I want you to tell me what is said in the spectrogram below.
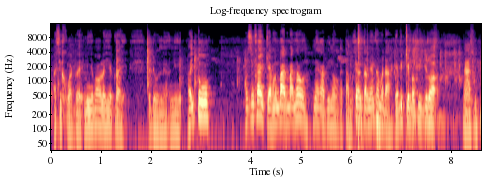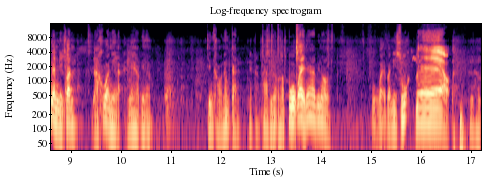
เอาสิขวดไว้มีพ่ออะไรเฮ็ดไว้จะโดนแล้วอันนี้ไผตูเขาสิไข่แกงมันบ้านบ้านเฮานะครับพี่น้องก็ตำเครื่องตำหยังธรรมดาเดี๋ยวไปเก็บเอาพริกอยู่รอหนาเพื่อนนี่ก่อนหนาขั้วนี่แหละนี่ครับพี่น้องกินข้าวน้ำกันนะครับพาพี่น้องมาปลูกไว้นะครับพี่น้องปลูกไว้วันนี้สุกแล้วนะครับ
